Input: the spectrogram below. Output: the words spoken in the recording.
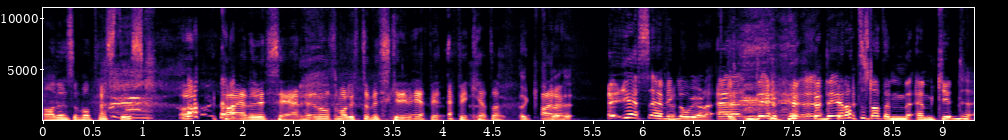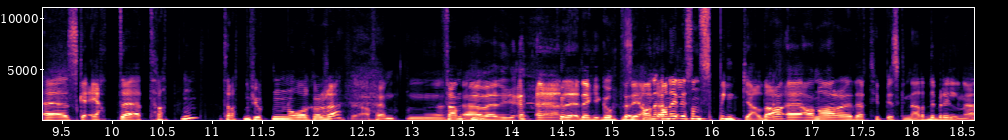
ja, det er så fantastisk. Og hva er det vi ser? Er noen som har lyst til å beskrive epi Eh, Yes, jeg fikk lov å gjøre det. Eh, Det, det er rett og slett en, en kid. eh, Skal ete 13? 13-14 år, kanskje? Ja, 15 15. Jeg vet ikke. Eh, Det, det er ikke godt å si. Han, han er litt sånn spinkel, da. Eh, Han har de typiske nerdebrillene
